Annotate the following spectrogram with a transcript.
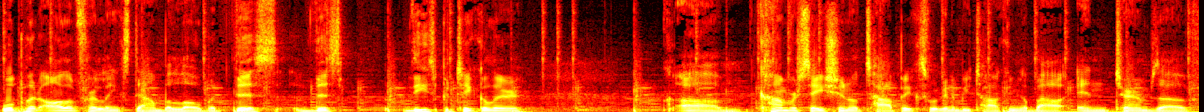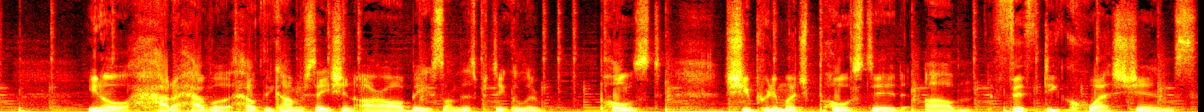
We'll put all of her links down below, but this this these particular um, conversational topics we're going to be talking about in terms of you know how to have a healthy conversation are all based on this particular post. She pretty much posted um, 50 questions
